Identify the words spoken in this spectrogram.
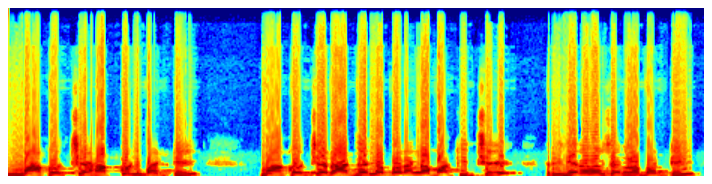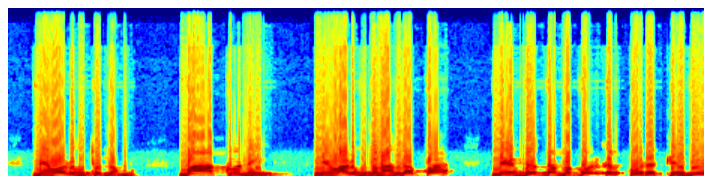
మాకు వచ్చే హక్కుని బట్టి మాకు వచ్చే రాజ్యాంగ పరంగా మాకు ఇచ్చే రిజర్వేషన్లను బట్టి మేము అడుగుతున్నాము. మా హక్కుని మేము అడుగుతున్నాం తప్ప మేము గొప్పమ్మ కోరికలు కోరట్లేదు.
